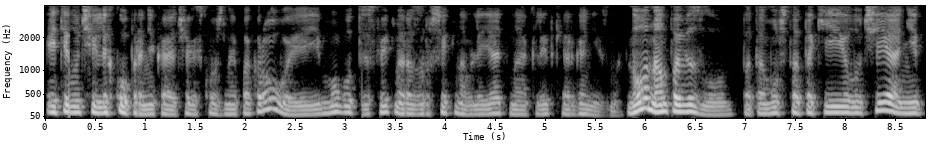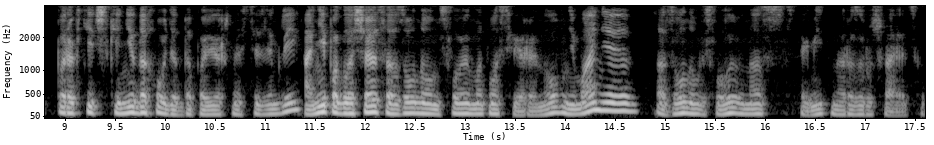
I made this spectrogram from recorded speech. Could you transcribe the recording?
Эти лучи легко проникают через кожные покровы и могут действительно разрушительно влиять на клетки организма. Но нам повезло, потому что такие лучи, они практически не доходят до поверхности Земли, они поглощаются озоновым слоем атмосферы. Но, внимание, озоновый слой у нас стремительно разрушается.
